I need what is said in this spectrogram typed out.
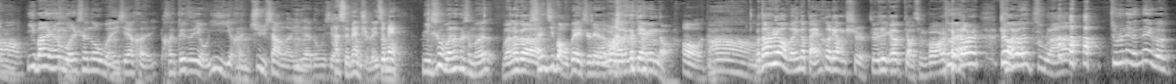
哦，一般人纹身都纹一些很很对自己有意义、很具象的一些东西他。随便指了一就那你是纹了个什么纹了个，神奇宝贝之类的吧？我纹了个电熨斗。哦，对哦，我当时要纹一个白鹤亮翅，就是一个表情包。对当时这常有纹阻拦，就是那个那个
